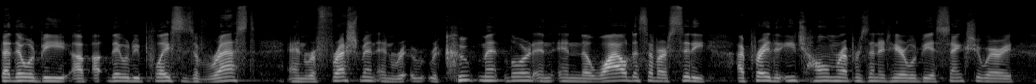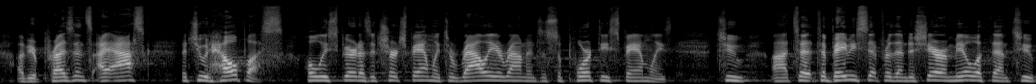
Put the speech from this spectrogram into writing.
that there would be, uh, uh, they would be places of rest and refreshment and re- recoupment, Lord, in, in the wildness of our city. I pray that each home represented here would be a sanctuary of your presence. I ask that you would help us, Holy Spirit, as a church family, to rally around and to support these families, to, uh, to, to babysit for them, to share a meal with them, to,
